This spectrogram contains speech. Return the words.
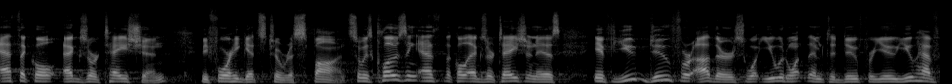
ethical exhortation before he gets to respond. So, his closing ethical exhortation is if you do for others what you would want them to do for you, you have,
